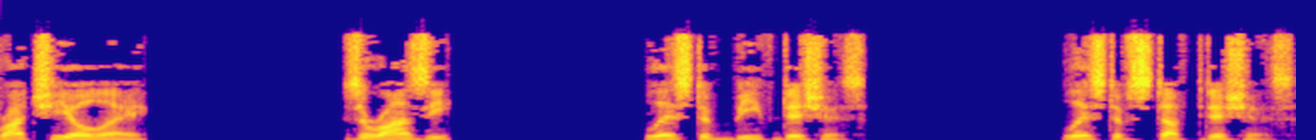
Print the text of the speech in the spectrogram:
Braciole Zrazy List of beef dishes. List of stuffed dishes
